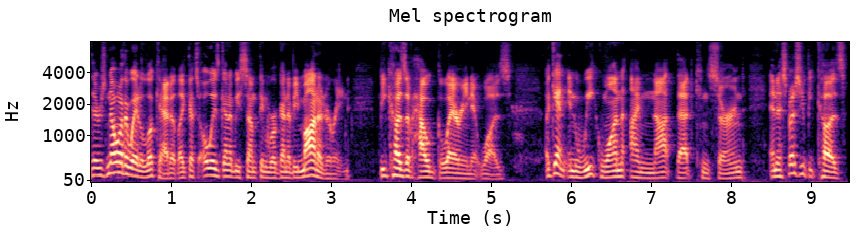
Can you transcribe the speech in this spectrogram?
there's no other way to look at it. Like that's always going to be something we're going to be monitoring because of how glaring it was. Again, in week 1, I'm not that concerned, and especially because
